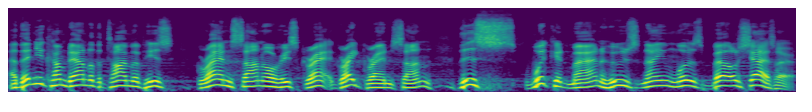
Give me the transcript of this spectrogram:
And then you come down to the time of his grandson or his gra- great grandson, this wicked man whose name was Belshazzar.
